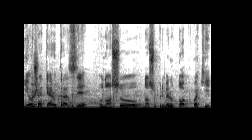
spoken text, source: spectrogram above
E eu já quero trazer o nosso, nosso primeiro tópico aqui.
